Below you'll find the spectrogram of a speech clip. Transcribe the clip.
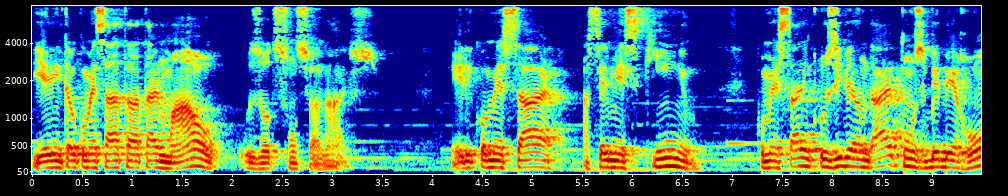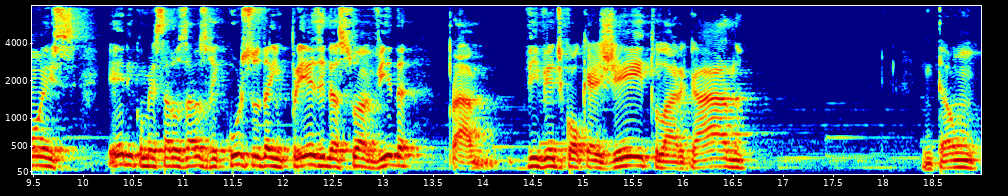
e ele então começar a tratar mal os outros funcionários, ele começar a ser mesquinho, começar inclusive a andar com os beberrões, ele começar a usar os recursos da empresa e da sua vida para viver de qualquer jeito, largado. Então,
